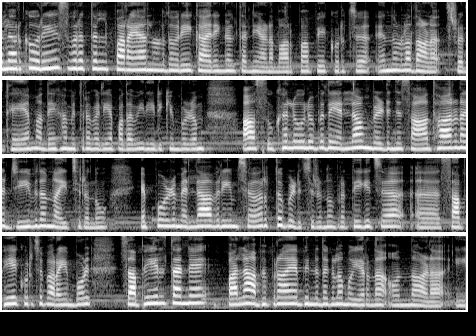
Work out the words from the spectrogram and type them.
എല്ലാവർക്കും ഒരേ സ്വരത്തിൽ പറയാനുള്ളത് ഒരേ കാര്യങ്ങൾ തന്നെയാണ് മാർപ്പാപ്പയെക്കുറിച്ച് എന്നുള്ളതാണ്. ശ്രദ്ധേയം. അദ്ദേഹം ഇത്ര വലിയ പദവിയിലിരിക്കുമ്പോഴും ആ സുഖലോലുപതയെല്ലാം വെടിഞ്ഞ് സാധാരണ ജീവിതം നയിച്ചിരുന്നു. എപ്പോഴും എല്ലാവരെയും ചേർത്ത് പിടിച്ചിരുന്നു. പ്രത്യേകിച്ച് സഭയെക്കുറിച്ച് പറയുമ്പോൾ സഭയിൽ തന്നെ പല അഭിപ്രായ ഭിന്നതകളും ഉയർന്ന ഒന്നാണ് ഈ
